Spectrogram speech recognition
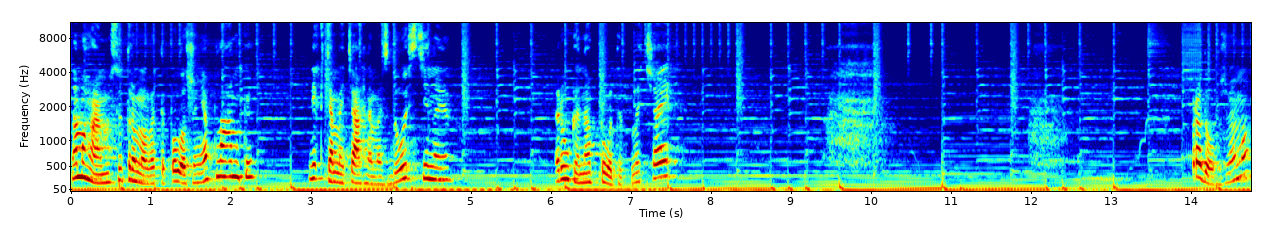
Намагаємось утримувати положення планки. Ліктями тягнемось до стіни. Руки навпроти плечей. Продовжуємо.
